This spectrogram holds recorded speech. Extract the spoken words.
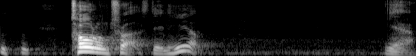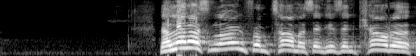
Total trust in Him. Yeah. Now let us learn from Thomas and his encounter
